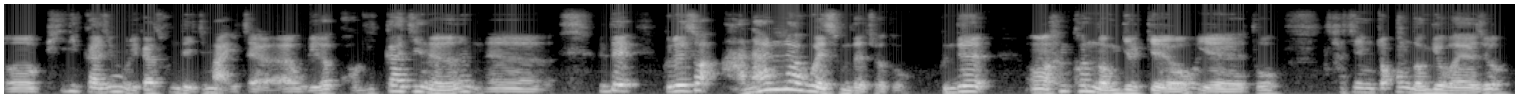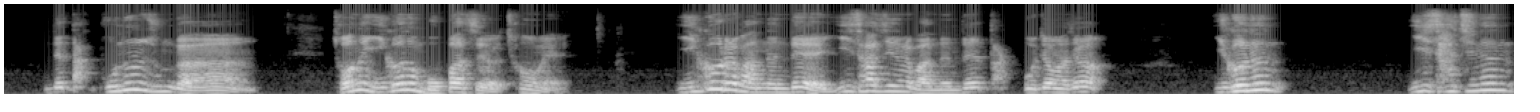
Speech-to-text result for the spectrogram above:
어, PD까지는 우리가 손대지 말자. 우리가 거기까지는 어, 근데 그래서 안 하려고 했습니다. 저도. 근데 어, 한 컷 넘길게요. 예, 또 사진 조금 넘겨봐야죠. 근데 딱 보는 순간 저는 이거는 못 봤어요. 처음에. 이거를 봤는데 이 사진을 봤는데 딱 보자마자 이거는 이 사진은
